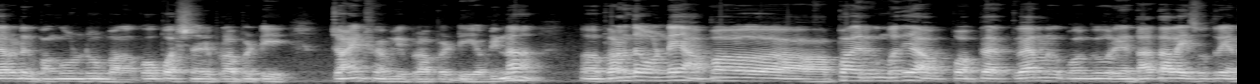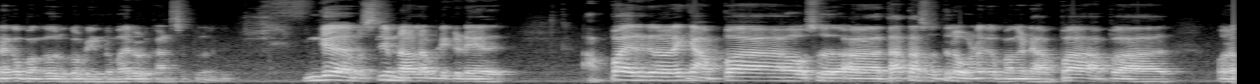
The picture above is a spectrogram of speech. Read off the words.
பேரனுக்கு பங்கு உண்டும்பாங்க coparcenary property joint family property அப்படின்னா பிறந்த உடனே அப்பா அப்பா இருக்கும்போதே அப்பா பேரனுக்கு பங்கு வரும். என் தாத்தாலாய் சொத்துல எனக்கு பங்கு இருக்கும் அப்படின்ற மாதிரி ஒரு கான்செப்ட் இருக்குது இங்கே முஸ்லீம் அப்படி கிடையாது. அப்பா இருக்கிற வரைக்கும் அப்பா சொ- தாத்தா சொத்துல உனக்கு பங்குட்டு அப்பா அப்பா ஒரு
